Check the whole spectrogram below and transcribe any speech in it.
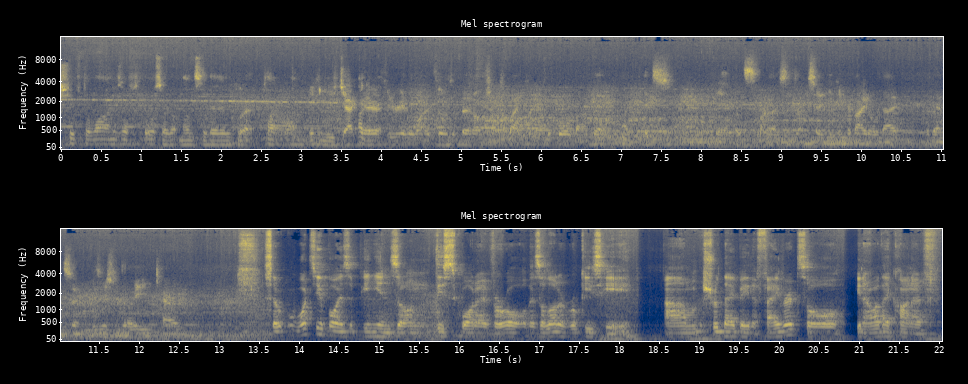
shift to line. He's also- also got Munster there who can Right. play one. you can use Jack there if you really wanted to as a third option to play of football. But yeah, like, it's yeah, it's one of those things. Like I said, you can debate all day about certain positions that he carry. So, what's your boys' opinions on this squad overall? There's a lot of rookies here. Um, should they be the favourites, or you know, are they kind of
